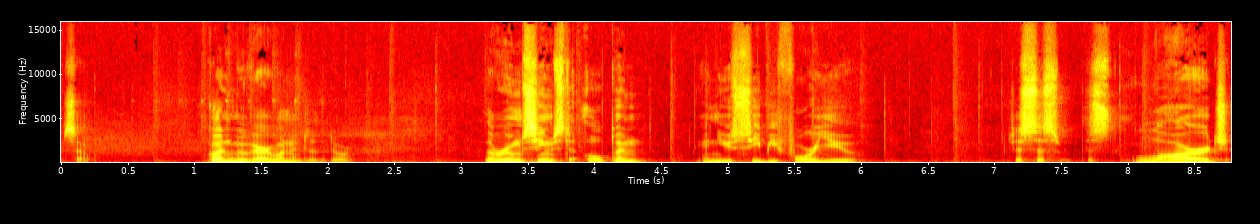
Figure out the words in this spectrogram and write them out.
So, go ahead and move everyone into the door. The room seems to open, and you see before you just this this large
